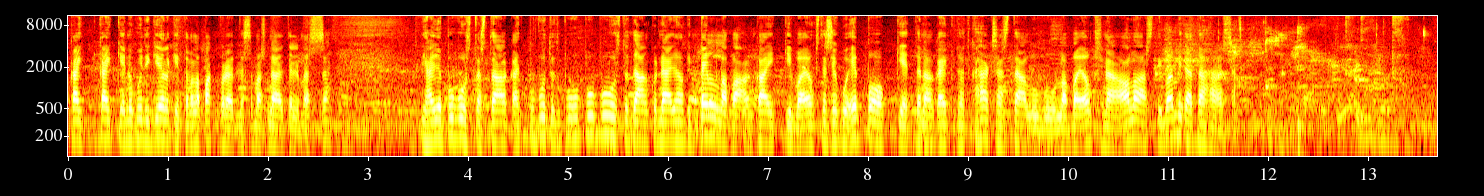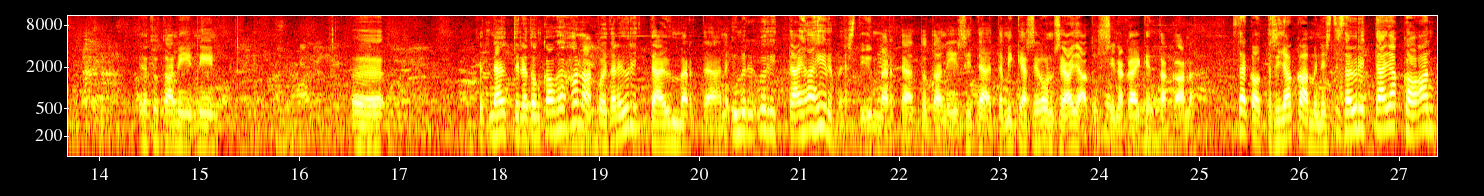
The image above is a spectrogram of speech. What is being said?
kaikki, kaikkien on kuitenkin jollakin tavalla pakko näytellä samassa näytelmässä. Ihan jo puvustosta alkaa, että puvustetaanko nämä johonkin pellavaan kaikki vai onko tässä joku epokki, että nämä on kaikki 1800-luvulla vai onko nämä alasti vai mitä tahansa. Ja tota niin, niin öö, että näyttelijät on kauhean hanakoita, ne yrittää ymmärtää, ne yrittää ihan hirveästi ymmärtää tota niin, sitä, että mikä se on se ajatus siinä kaiken takana. Sitä kautta se jakaminen, sitä yrittää jakaa, an,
